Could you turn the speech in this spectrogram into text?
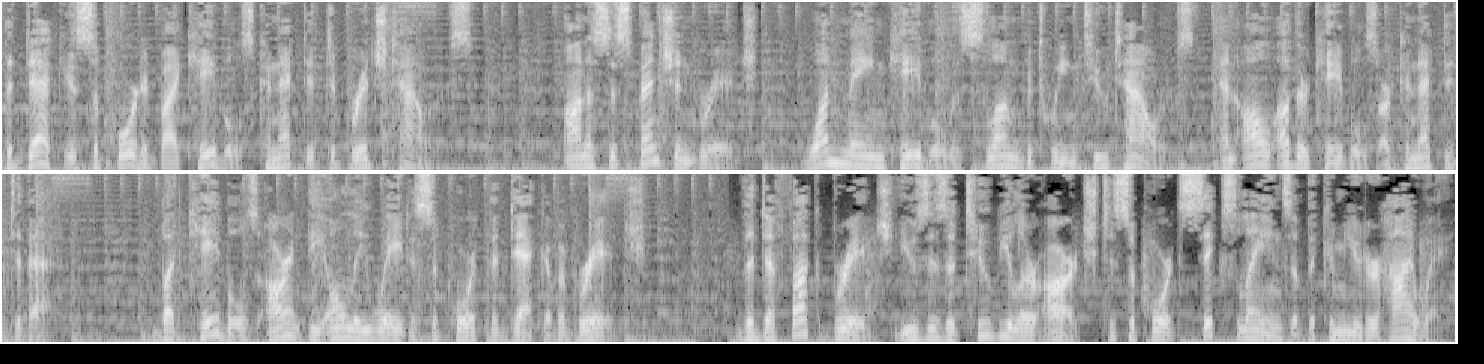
the deck is supported by cables connected to bridge towers. On a suspension bridge, one main cable is slung between two towers, and all other cables are connected to that. But cables aren't the only way to support the deck of a bridge. The Dafuk Bridge uses a tubular arch to support six lanes of the commuter highway.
